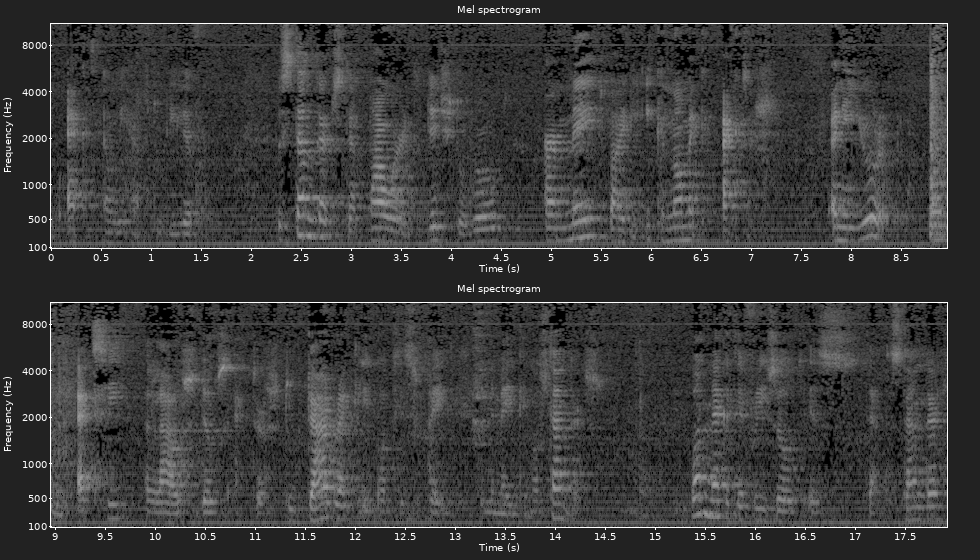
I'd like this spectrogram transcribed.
to act and we have to deliver. The standards that power the digital world are made by the economic actors. And in Europe, only ETSI allows those actors to directly participate in the making of standards. One negative result is that the standards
